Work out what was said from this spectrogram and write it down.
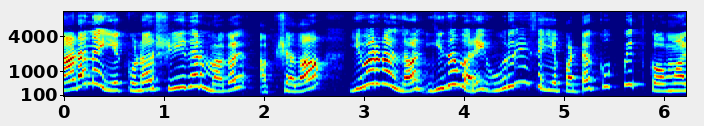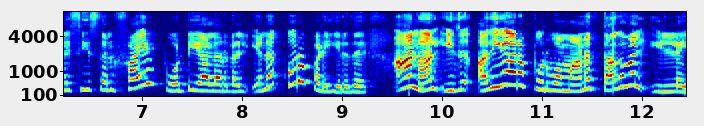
நடன இயக்குனர் ஸ்ரீதர் மகள் அக்ஷதா இவர்கள்தான் இதுவரை உறுதி செய்யப்பட்ட cook with Komali season five போட்டியாளர்கள் என கூறப்படுகிறது. ஆனால் இது அதிகாரப்பூர்வமான தகவல் இல்லை.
